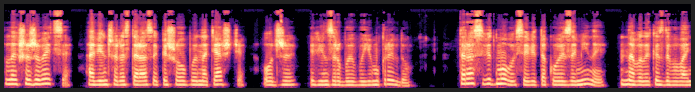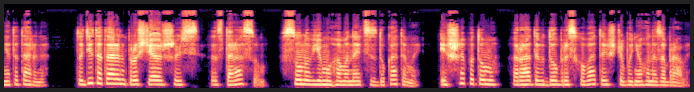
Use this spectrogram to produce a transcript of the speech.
легше живеться, а він через Тараса пішов би на тяжче, отже, він зробив би йому кривду. Тарас відмовився від такої заміни на велике здивування татарина. Тоді татарин, прощаючись з Тарасом, всунув йому гаманець з дукатами і шепотом радив добре сховати, щоб у нього не забрали.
